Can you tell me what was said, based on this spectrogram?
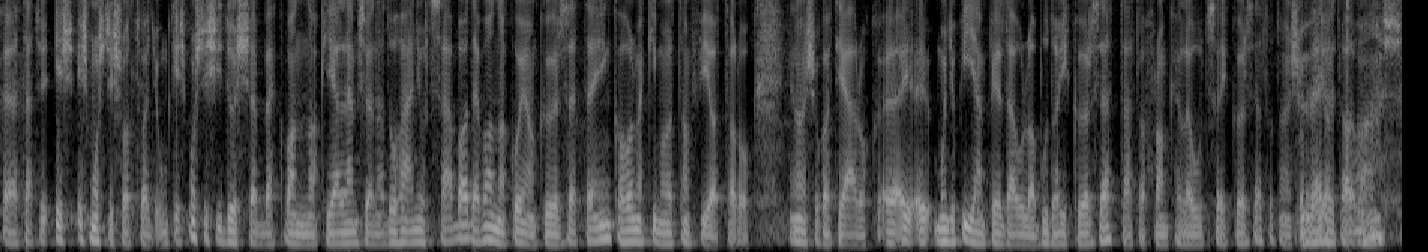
Tehát, és, és most is ott vagyunk. És most is idősebbek vannak jellemzően a Dohány utcában, de vannak olyan körzeteink, ahol meg kimondottan fiatalok. Én nagyon sokat járok. Mondjuk ilyen például a budai körzet, tehát a Frankella utcai körzet, ott nagyon sok Verő fiatal Tamás.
